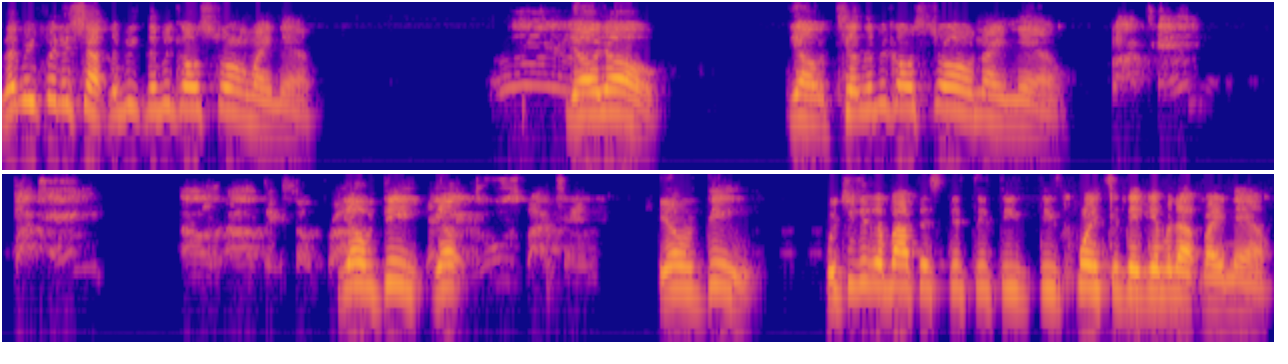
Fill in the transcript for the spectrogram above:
Let me finish up. Let me let me go strong right now. Yo, yo, yo, chill. Let me go strong right now. By 10? By 10? I don't, I don't think so, bro. Yo, D, yo, might lose by 10. yo, D. What you think about this, this, this these, these points that they're giving up right now?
